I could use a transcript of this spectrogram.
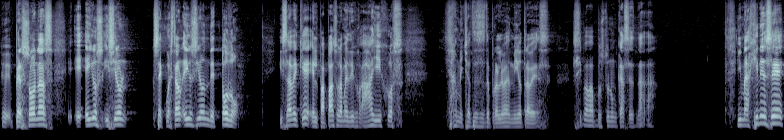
eh, personas, e, ellos hicieron, secuestraron, ellos hicieron de todo. ¿Y sabe qué? El papá solamente dijo, ay hijos, ya me echaste este problema en mí otra vez. Sí, papá, pues tú nunca haces nada. Imagínense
